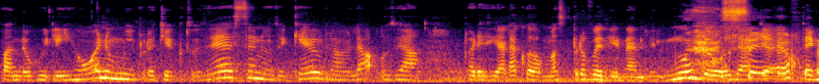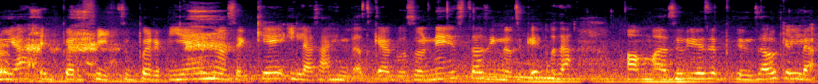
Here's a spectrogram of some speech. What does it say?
cuando Juli dijo, bueno, mi proyecto es este, no sé qué, bla, bla, o sea, parecía la cosa más profesional del mundo, o sea, ya tenía el perfil súper bien, no sé qué, y las agendas que hago son estas, y no sé qué, o sea, jamás hubiese pensado que la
